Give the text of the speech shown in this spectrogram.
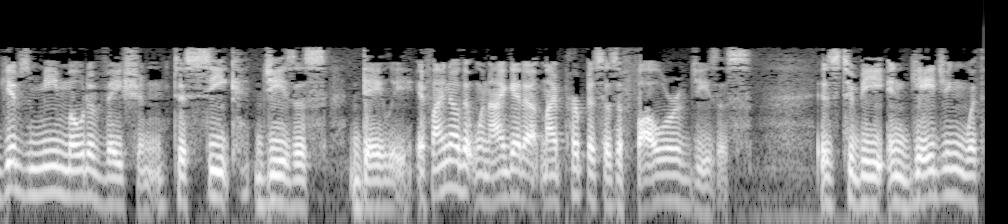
gives me motivation to seek Jesus daily. If I know that when I get up, my purpose as a follower of Jesus is to be engaging with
